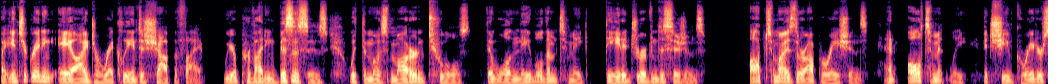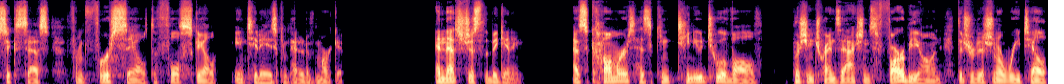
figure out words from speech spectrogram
By integrating AI directly into Shopify, we are providing businesses with the most modern tools that will enable them to make data-driven decisions, optimize their operations, and ultimately achieve greater success from first sale to full scale in today's competitive market. And that's just the beginning. As commerce has continued to evolve, pushing transactions far beyond the traditional retail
